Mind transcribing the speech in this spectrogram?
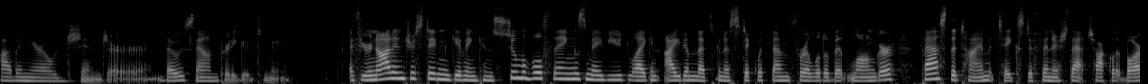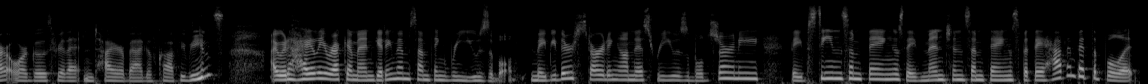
habanero ginger. Those sound pretty good to me. If you're not interested in giving consumable things, maybe you'd like an item that's going to stick with them for a little bit longer, past the time it takes to finish that chocolate bar or go through that entire bag of coffee beans, I would highly recommend getting them something reusable. Maybe they're starting on this reusable journey, they've seen some things, they've mentioned some things, but they haven't bit the bullet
